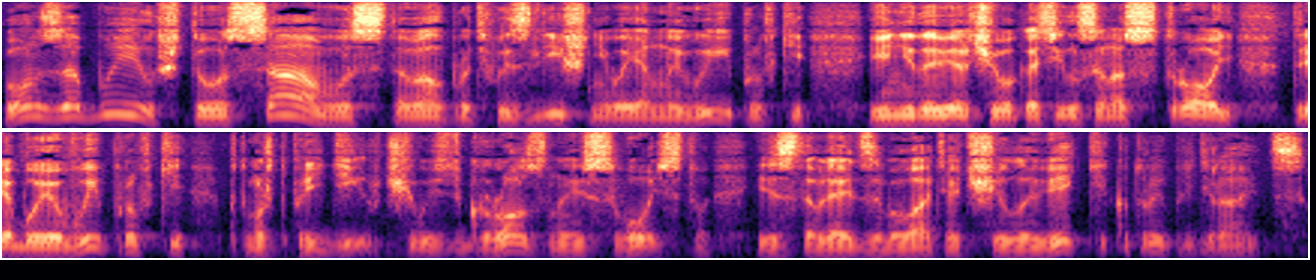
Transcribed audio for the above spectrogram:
Он забыл, что сам восставал против излишней военной выправки и недоверчиво косился на строй, требуя выправки, потому что придирчивость — грозное свойство и заставляет забывать о человеке, который придирается.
